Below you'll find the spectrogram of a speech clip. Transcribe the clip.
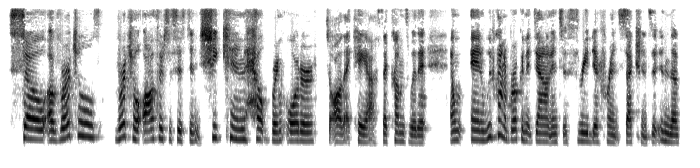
So a virtual virtual author's assistant, she can help bring order to all that chaos that comes with it. And, and we've kind of broken it down into three different sections in the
